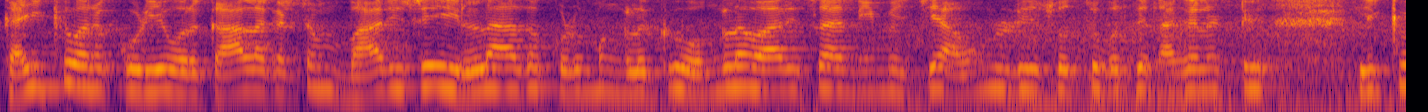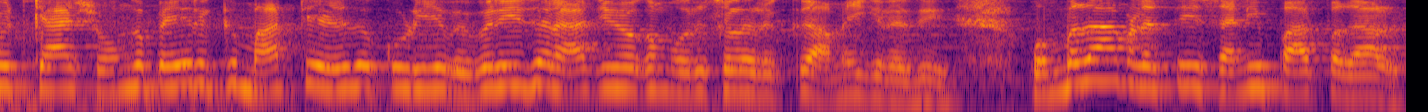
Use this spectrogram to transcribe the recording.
கைக்கு வரக்கூடிய ஒரு காலகட்டம். வாரிசே இல்லாத குடும்பங்களுக்கு உங்களை வாரிசாக நியமித்து அவங்களுடைய சொத்து பத்து நகனட்டு லிக்விட் கேஷ் உங்கள் பெயருக்கு மாற்றி எழுதக்கூடிய விபரீத ராஜயோகம் ஒரு சிலருக்கு அமைகிறது. ஒன்பதாம் இடத்தை சனி பார்ப்பதால்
